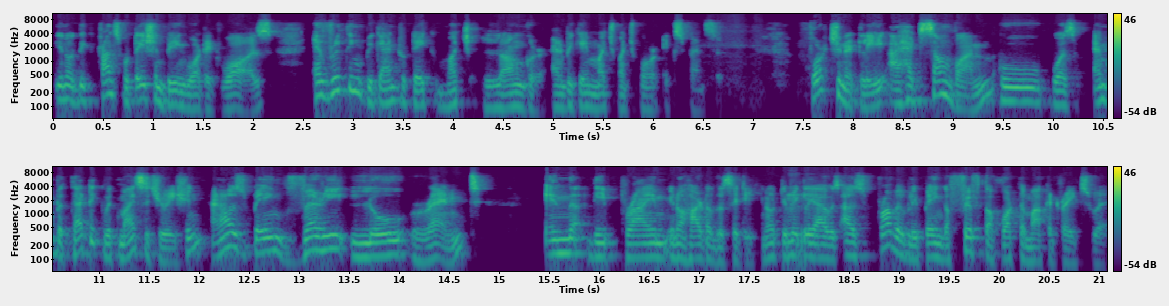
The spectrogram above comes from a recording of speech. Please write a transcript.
you know, the transportation being what it was, everything began to take much longer and became much, much more expensive. Fortunately, I had someone who was empathetic with my situation, and I was paying very low rent in the prime you know heart of the city. You know typically mm-hmm. i was i was probably paying a fifth of what the market rates were.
